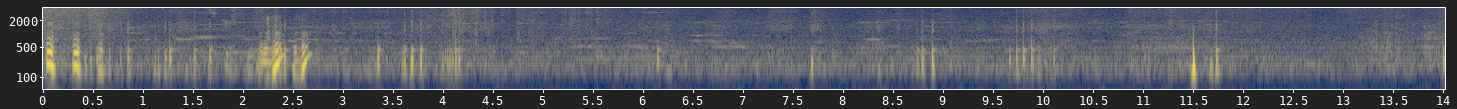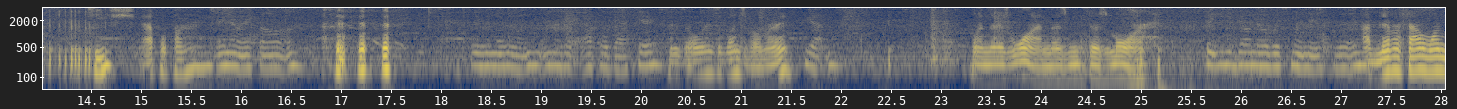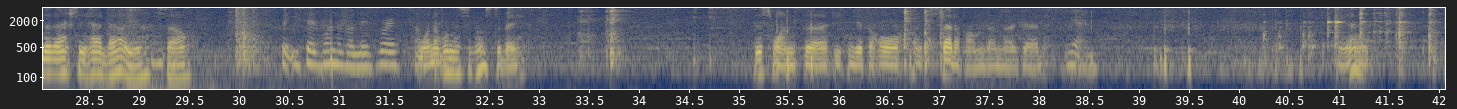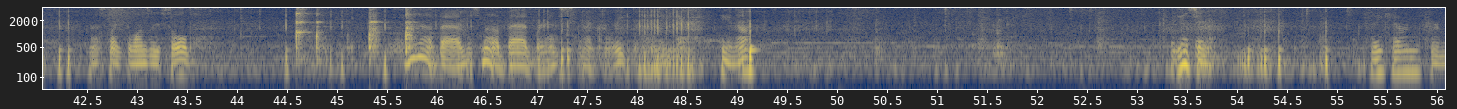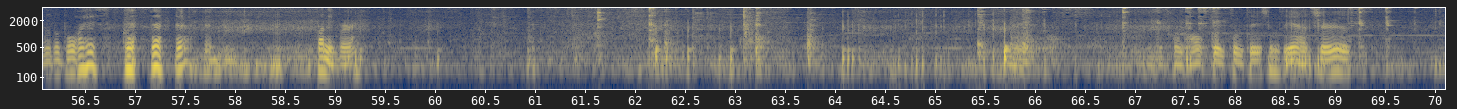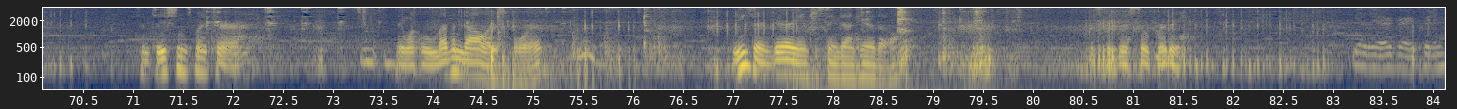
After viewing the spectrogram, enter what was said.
Mm-hmm. Quiche, apple pie. I know I saw one. There's another one, another apple back here. There's always a bunch of them, right? Yeah. When there's one, there's there's more. But you don't know which one is the. I've never found one that actually had value, so But you said one of them is worth. Something. one of them is supposed to be. This one's the if you can get the whole like a set of them, then they're good. Yeah. Yeah, that's like the ones we've sold. They're not bad. It's not a bad brand. It's not a great brand either. You know. These are. Thank heaven for little boys. Funny bird. Yes. Is also Temptations? Yeah, it sure is. Temptations by Tara. They want eleven dollars for it. These are very interesting down here, though. Just because they're so pretty. Yeah, they are very pretty.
